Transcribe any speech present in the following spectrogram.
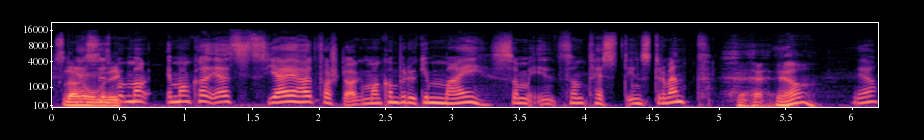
Så det er Jeg, noe med de man, man kan, jeg, jeg har et forslag. Man kan bruke meg som, som testinstrument. Ja. Ja,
